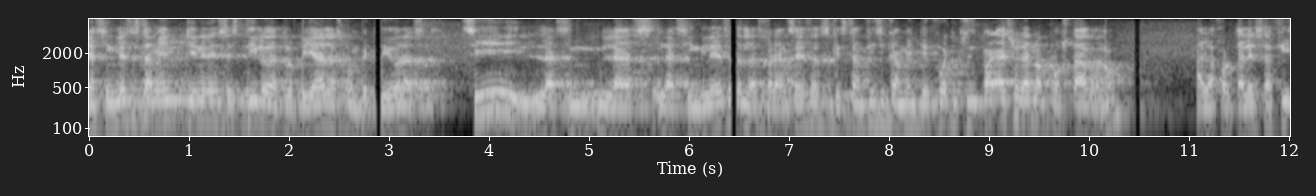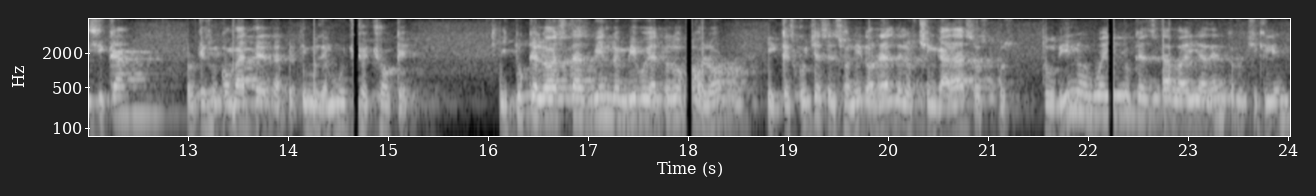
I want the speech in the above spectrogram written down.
Las inglesas también tienen ese estilo de atropellar a las competidoras. Sí, las, las, las inglesas, las francesas que están físicamente fuertes, pues a eso le han apostado, ¿no? A la fortaleza física, porque es un combate, repetimos, de mucho choque. Y tú que lo estás viendo en vivo y a todo color y que escuchas el sonido real de los chingadazos, pues tú dinos, güey, tú que has estado ahí adentro, chiquilín,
